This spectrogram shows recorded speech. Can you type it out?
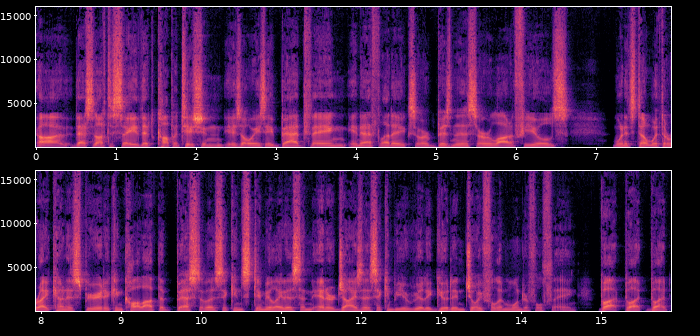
uh, that's not to say that competition is always a bad thing in athletics or business or a lot of fields when it's done with the right kind of spirit, it can call out the best of us. It can stimulate us and energize us. It can be a really good and joyful and wonderful thing. But, but, but,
